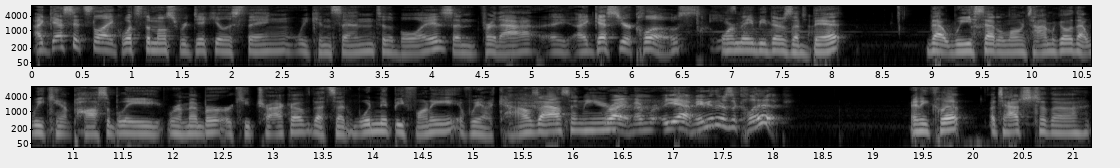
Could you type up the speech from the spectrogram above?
I guess it's like, what's the most ridiculous thing we can send to the boys? And for that, I, I guess you're close. Or maybe there's a bit that we said a long time ago that we can't possibly remember or keep track of that said, wouldn't it be funny if we had a cow's ass in here? Right. Remember? Yeah. Maybe there's a clip. Any clip attached to the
